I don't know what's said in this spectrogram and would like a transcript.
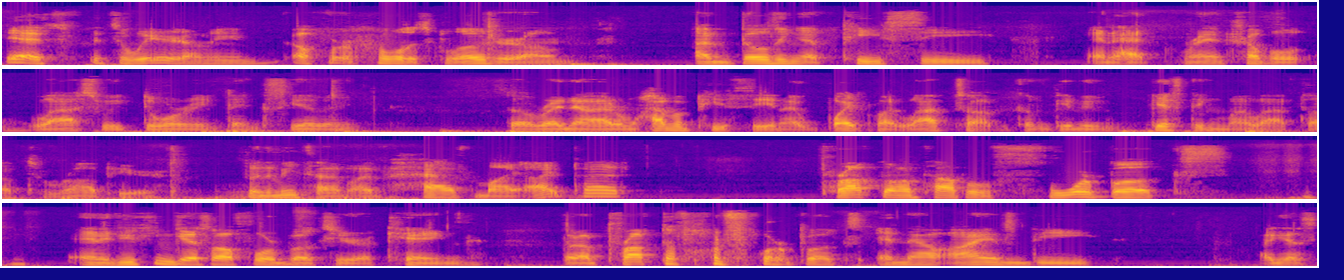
Yeah, it's it's weird. I mean, oh, for full disclosure, um, I'm building a PC, and I had ran trouble last week during Thanksgiving. So right now I don't have a PC, and I wiped my laptop because I'm giving gifting my laptop to Rob here. So in the meantime, I have my iPad propped on top of four books, and if you can guess all four books, you're a king. But I'm propped up on four books, and now I am the, I guess,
